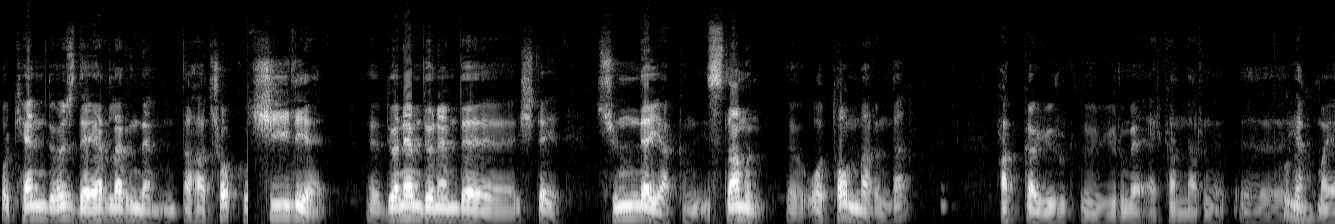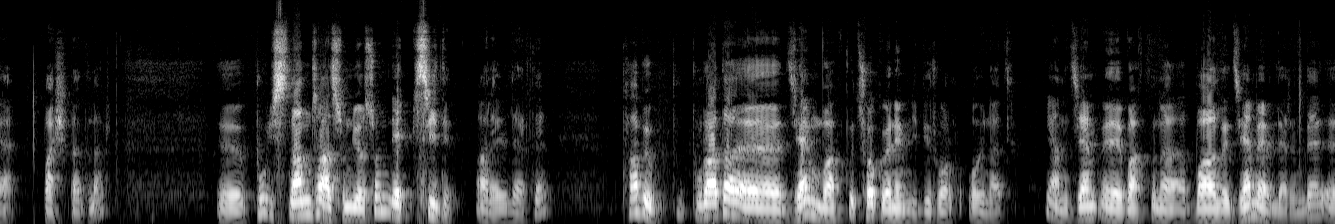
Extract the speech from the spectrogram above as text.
o kendi öz değerlerinden daha çok Şiiliğe dönem dönemde işte Sünne yakın İslam'ın o tonlarında Hakka yürü, e, yürüme erkanlarını e, yapmaya başladılar. E, bu İslamcı asimilasyonun etkisiydi Alevilerde. Tabi burada e, Cem Vakfı çok önemli bir rol oynadı. Yani Cem e, Vakfı'na bağlı Cem evlerinde e,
